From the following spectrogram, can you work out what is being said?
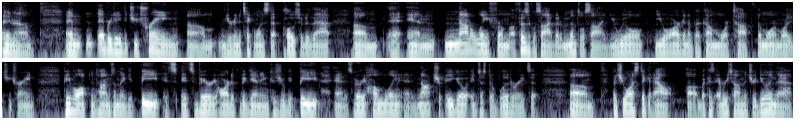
and um, and every day that you train, um, you're going to take one step closer to that. Um, and not only from a physical side, but a mental side, you will you are going to become more tough the more and more that you train. People oftentimes when they get beat, it's it's very hard at the beginning because you'll get beat, and it's very humbling, and it knocks your ego. It just obliterates it. Um, but you want to stick it out uh, because every time that you're doing that,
